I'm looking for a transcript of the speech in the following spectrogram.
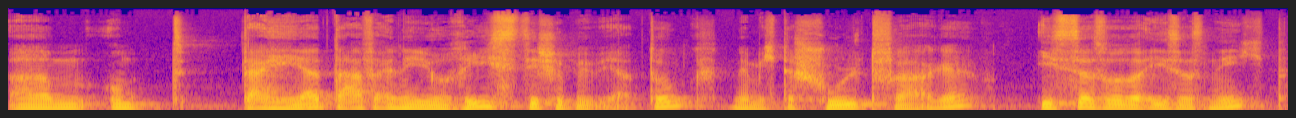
Ähm, und daher darf eine juristische Bewertung, nämlich der Schuldfrage, ist es oder ist es nicht,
